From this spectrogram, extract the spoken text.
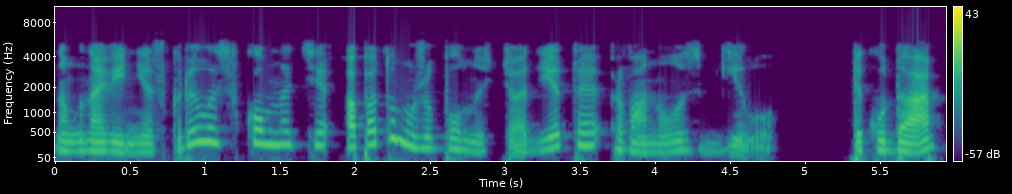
на мгновение скрылась в комнате, а потом уже полностью одетая рванулась к Гилу. «Ты куда?»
